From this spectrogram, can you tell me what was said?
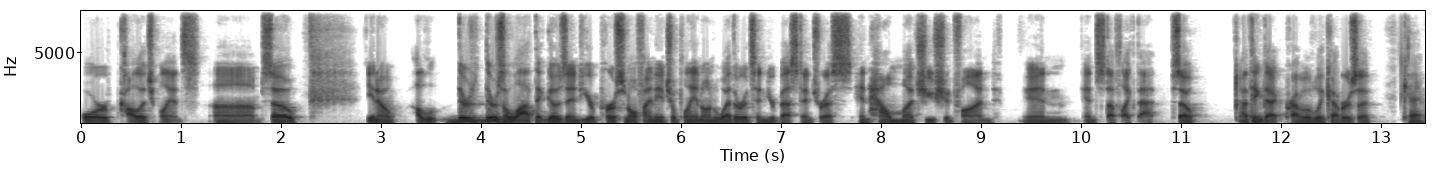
or college plans. Um, so, you know, a, there's there's a lot that goes into your personal financial plan on whether it's in your best interests and how much you should fund and and stuff like that. So, I think that probably covers it. Okay.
